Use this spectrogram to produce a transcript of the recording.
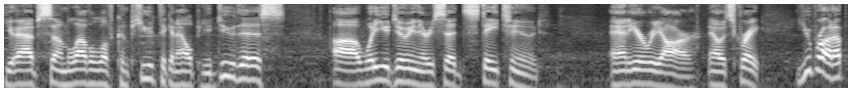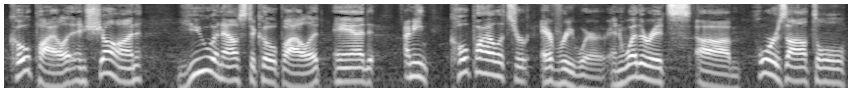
You have some level of compute that can help you do this. Uh, what are you doing there? He said, stay tuned. And here we are. Now it's great. You brought up Copilot, and Shawn, you announced a Copilot, and I mean, Copilots are everywhere. And whether it's um, horizontal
